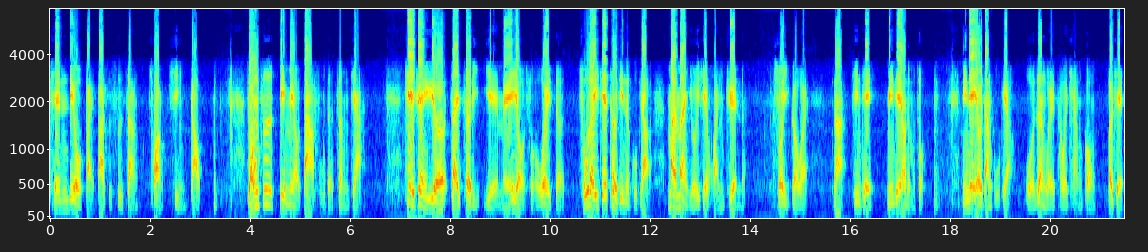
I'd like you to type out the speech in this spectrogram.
千六百八十四张，创新高。融资并没有大幅的增加，借券余额在这里也没有所谓的。除了一些特定的股票，慢慢有一些还券了，所以各位，那今天、明天要怎么做？明天有一档股票，我认为它会强攻，而且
